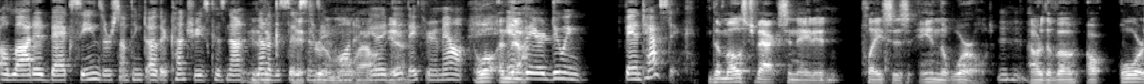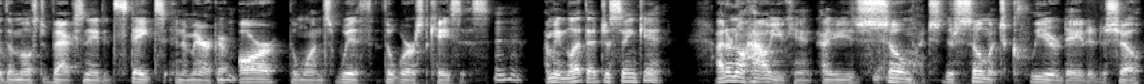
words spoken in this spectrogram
allotted vaccines or something to other countries because none, Yeah, none they- of the citizens even wanted it. out, Yeah, they yeah. did. They threw them out. Well, and and the- they're doing fantastic. The most vaccinated places in the world, Mm-hmm. or the vo- or, or the most vaccinated states in America, Mm-hmm. are the ones with the worst cases. I mean, let that just sink in. I don't know how you can. I mean, so much. There's so much clear data to show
